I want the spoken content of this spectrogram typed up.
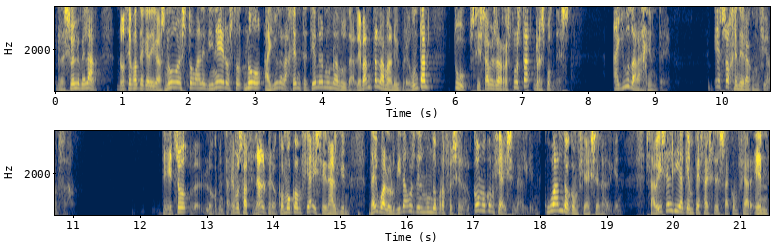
resuélvela. No hace falta que digas, no, esto vale dinero, esto. No, ayuda a la gente. Tienen una duda, levantan la mano y preguntan. Tú, si sabes la respuesta, respondes ayuda a la gente. Eso genera confianza. De hecho, lo comentaremos al final, pero ¿cómo confiáis en alguien? Da igual, olvidaos del mundo profesional. ¿Cómo confiáis en alguien? ¿Cuándo confiáis en alguien? ¿Sabéis el día que empezáis a confiar en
